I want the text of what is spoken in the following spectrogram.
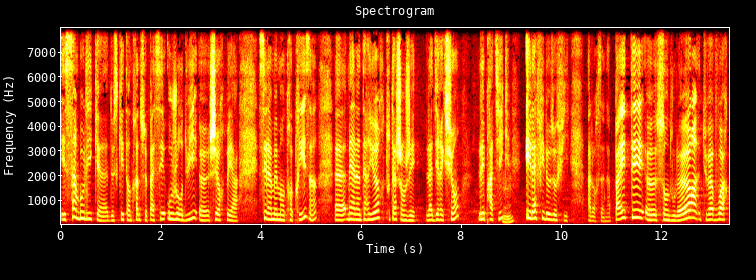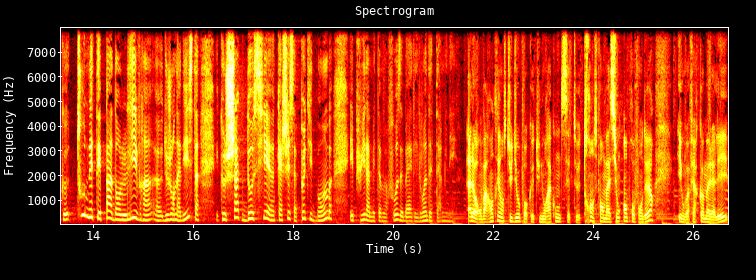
est symbolique euh, de ce qui est en train de se passer aujourd'hui euh, chez Orpea. C'est la même entreprise, hein, euh, mais à l'intérieur, tout a changé. La direction, les pratiques et la philosophie. Alors ça n'a pas été euh, sans douleur. Tu vas voir que tout n'était pas dans le livre hein, euh, du journaliste et que chaque dossier hein, cachait sa petite bombe. Et puis la métamorphose, eh ben, elle est loin d'être terminée. Alors, on va rentrer en studio pour que tu nous racontes cette transformation en profondeur. Et on va faire comme à l'aller,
